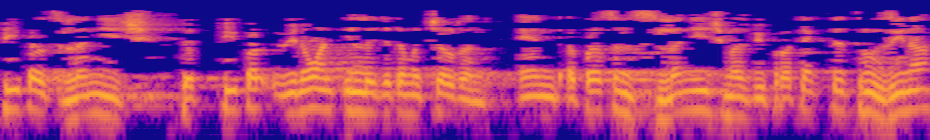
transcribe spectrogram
people's lineage, that people, we don't want illegitimate children, and a person's lineage must be protected through zina.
